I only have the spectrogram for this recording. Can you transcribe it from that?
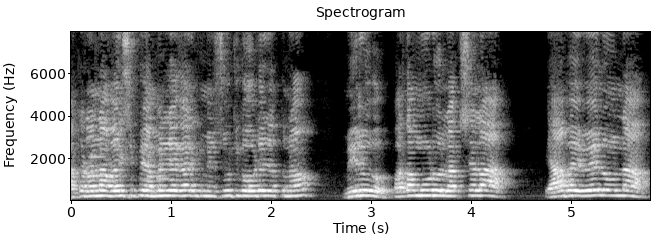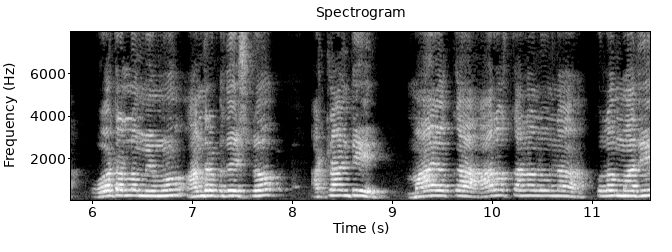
అక్కడ ఉన్న వైసీపీ ఎమ్మెల్యే గారికి మేము సూటిగా ఒకటే చెప్తున్నాం. మీరు పదమూడు లక్షల యాభై వేలు ఉన్న ఓటర్లు మేము ఆంధ్రప్రదేశ్లో. అట్లాంటి మా యొక్క ఆరో స్థానంలో ఉన్న కులం మాది.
